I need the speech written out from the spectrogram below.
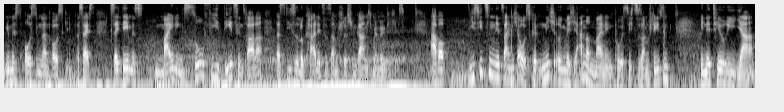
ihr müsst aus dem Land rausgehen. Das heißt, seitdem ist Mining so viel dezentraler, dass dieser lokale Zusammenschluss schon gar nicht mehr möglich ist. Aber wie sieht es denn jetzt eigentlich aus? Könnten nicht irgendwelche anderen Mining-Posts sich zusammenschließen? In der Theorie ja,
